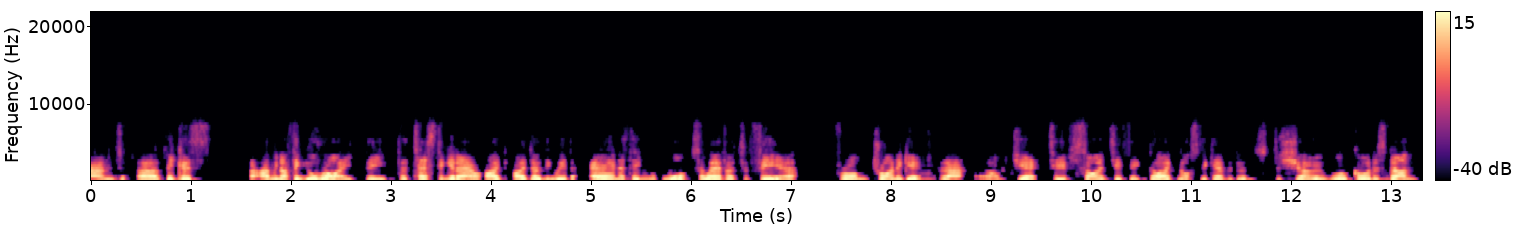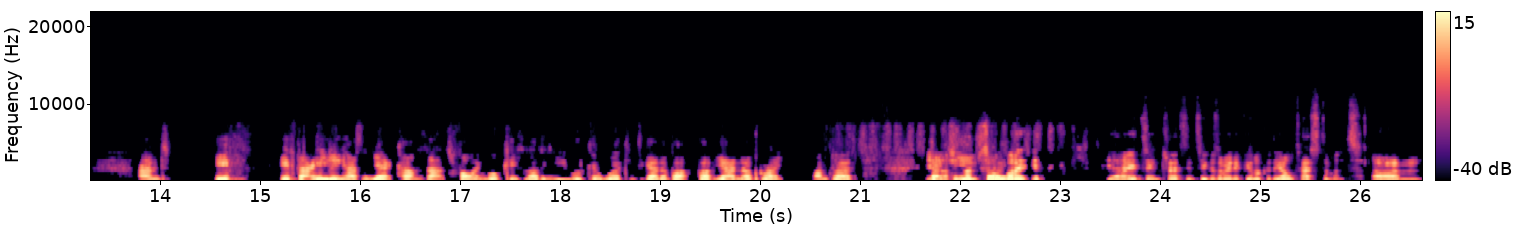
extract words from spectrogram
and uh, because I mean, I think you're right. The the testing it out, I I don't think we have anything whatsoever to fear from trying to get mm. that objective scientific diagnostic evidence to show what God mm. has done. And if if that healing hasn't yet come, that's fine. We'll keep loving you. We'll keep working together. But but yeah, no, great. I'm glad. Back yeah. to you. Sorry. Well, it's yeah, it's interesting too because I mean, if you look at the Old Testament, um,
